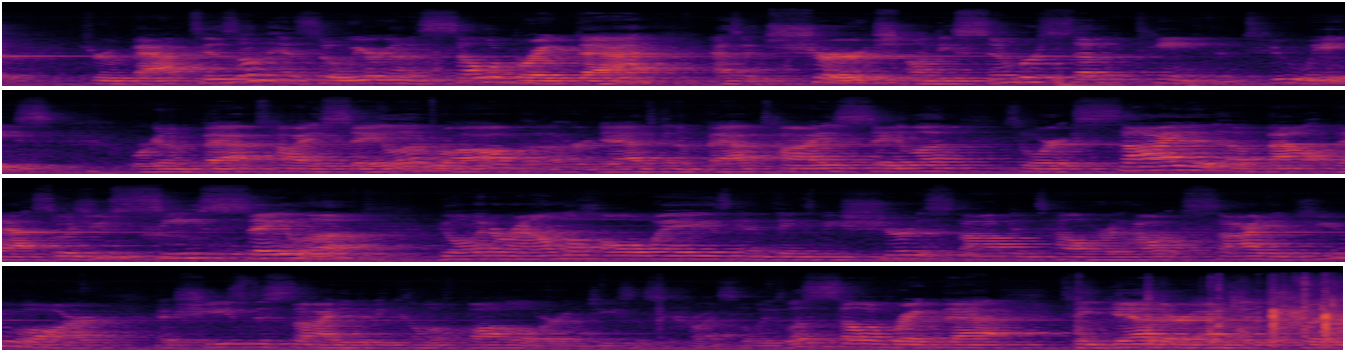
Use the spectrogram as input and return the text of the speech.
through baptism, and so we are going to celebrate that as a church on December 17th. In two weeks, we're going to baptize Selah. Rob, uh, her dad's going to baptize Selah. So we're excited about that. So as you see Selah going around the hallways and things, be sure to stop and tell her how excited you are that she's decided to become a follower of Jesus Christ. So please, let's celebrate that together as a church.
